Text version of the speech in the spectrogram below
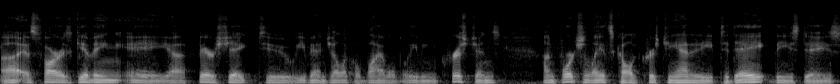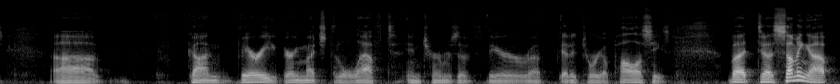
uh, as far as giving a uh, fair shake to evangelical Bible believing Christians. Unfortunately, it's called Christianity Today these days. Uh, gone very, very much to the left in terms of their uh, editorial policies. But uh, summing up,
